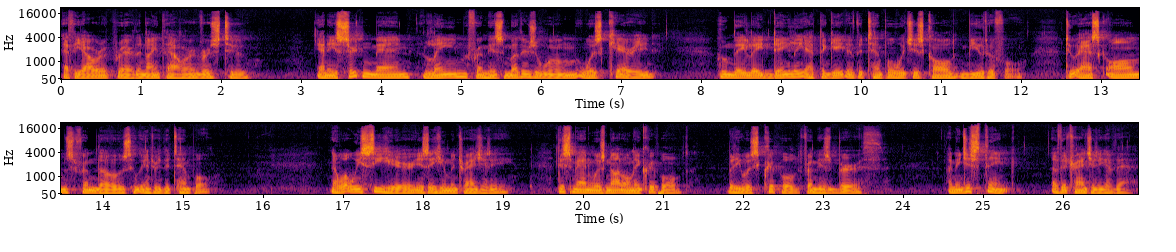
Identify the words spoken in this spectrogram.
at the hour of prayer, the ninth hour, verse 2. And a certain man, lame from his mother's womb, was carried, whom they laid daily at the gate of the temple, which is called Beautiful, to ask alms from those who enter the temple. Now, what we see here is a human tragedy. This man was not only crippled, but he was crippled from his birth. I mean, just think of the tragedy of that.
